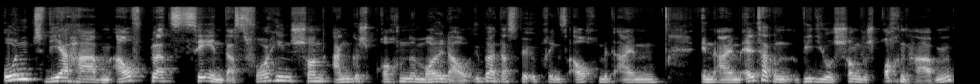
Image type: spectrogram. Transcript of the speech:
Und wir haben auf Platz 10 das vorhin schon angesprochene Moldau, über das wir übrigens auch mit einem, in einem älteren Video schon gesprochen haben.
